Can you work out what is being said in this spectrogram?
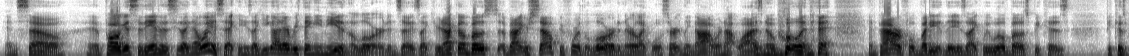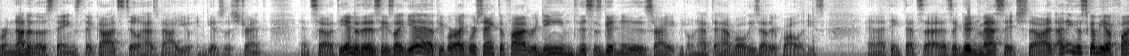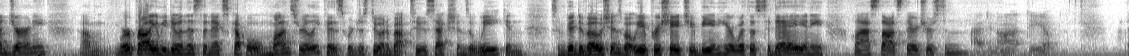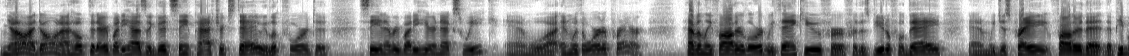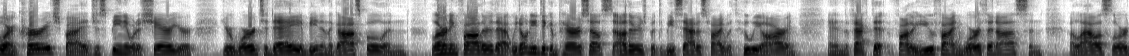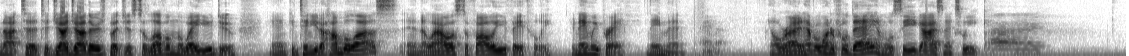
And so, Paul gets to the end of this. He's like, "No, wait a second. He's like, "You got everything you need in the Lord." And so he's like, "You're not going to boast about yourself before the Lord." And they're like, "Well, certainly not. We're not wise, noble, and and powerful." But he, he's like, "We will boast because because we're none of those things. That God still has value and gives us strength." And so at the end of this, he's like, "Yeah." People are like, "We're sanctified, redeemed. This is good news, right? We don't have to have all these other qualities." and I think that's a, that's a good message. So I, I think this is going to be a fun journey. Um, we're probably going to be doing this the next couple months, really, because we're just doing about two sections a week and some good devotions. But we appreciate you being here with us today. Any last thoughts there, Tristan? I do not. Do you? No, I don't. I hope that everybody has a good St. Patrick's Day. We look forward to seeing everybody here next week, and we'll uh, end with a word of prayer. Heavenly Father, Lord, we thank you for, for this beautiful day. And we just pray, Father, that, that people are encouraged by just being able to share your, your word today and being in the gospel and learning, Father, that we don't need to compare ourselves to others, but to be satisfied with who we are and, and the fact that, Father, you find worth in us and allow us, Lord, not to, to judge others, but just to love them the way you do and continue to humble us and allow us to follow you faithfully. Your name we pray. Amen. Amen. All right. Have a wonderful day, and we'll see you guys next week. Bye.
